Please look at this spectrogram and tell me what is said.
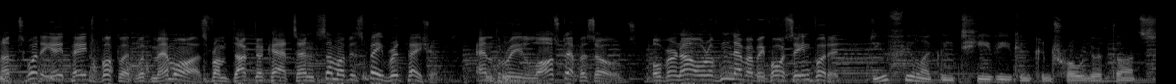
a 28 page booklet with memoirs from Dr. Katz and some of his favorite patients, and three lost episodes, over an hour of never before seen footage. Do you feel like the TV can control your thoughts?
